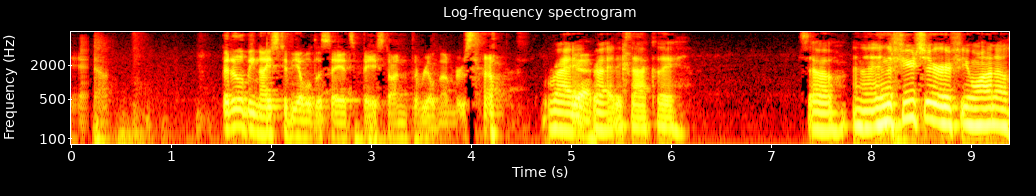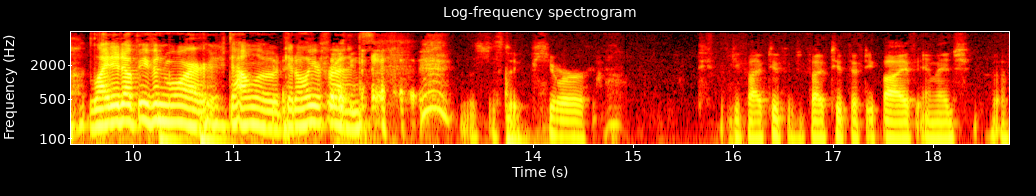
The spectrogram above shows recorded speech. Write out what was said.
Yeah. But it'll be nice to be able to say it's based on the real numbers, though. Right, Yeah. right, exactly. So, and then in the future, if you want to light it up even more, download, get all your friends. It's just a pure 255, 255, 255 image. Of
